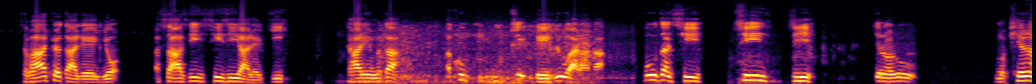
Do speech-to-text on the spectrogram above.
။စဘာအထွက်ကလည်းရော့အစာစီးစီးစီးရလည်းကြီး ဒါတွေမက အခုဖြစ်လေလို့ရတာကပိုးသက်စီစီးစီးကျွန်တော်တို့မဖြန်းရ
